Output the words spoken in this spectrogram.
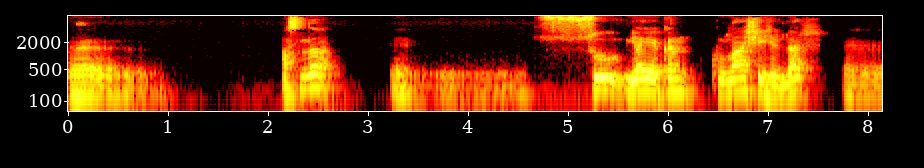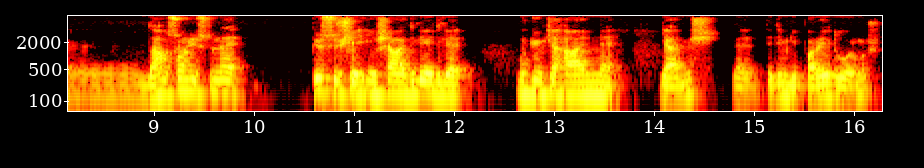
Ee, aslında e, suya yakın kurulan şehirler e, daha sonra üstüne bir sürü şey inşa edile edile bugünkü haline gelmiş ve dediğim gibi parayı doğurmuş.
